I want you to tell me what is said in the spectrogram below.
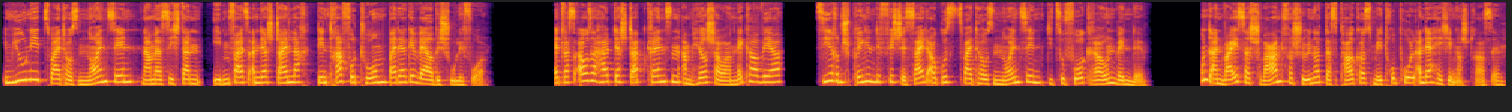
Im Juni 2019 nahm er sich dann ebenfalls an der Steinlach den Trafoturm bei der Gewerbeschule vor. Etwas außerhalb der Stadtgrenzen am Hirschauer Neckarwehr zieren springende Fische seit August 2019 die zuvor grauen Wände. Und ein weißer Schwan verschönert das Parkhaus Metropol an der Hechinger Straße.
